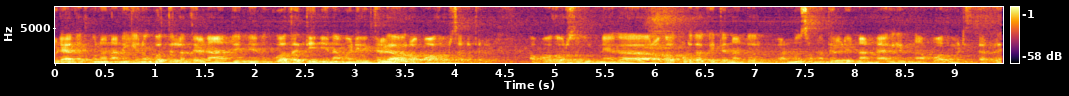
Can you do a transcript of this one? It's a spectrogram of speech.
ಬಿಡ್ಯಾಕತ್ರಿ ನಾನು ನನಗೇನೂ ಗೊತ್ತಿಲ್ಲ ಅಂತೇಳಿ ನಾ ಅಂದಿನಿ ನೀನು ಗೊತ್ತೈತಿ, ನೀನು ಮಾಡಿದಿ ಅಂತೇಳಿ ಅವ್ರು ಅಪವಾದ ಹೊರ್ಸಕತ್ರಿ ಅಪವಾದ ವರ್ಷ ಗುಡ್ನ್ಯಾಗ ರೊಕ್ಕ ಕೊಡ್ದಾಕೈತೆ ನಾನು ಹಣ್ಣು ಸಂಬಂಧ ಹೇಳಿ ನನ್ನ ಮ್ಯಾಗ ಇದನ್ನ ಅಪವಾದ ಮಾಡಿಸ್ತಾರೆ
